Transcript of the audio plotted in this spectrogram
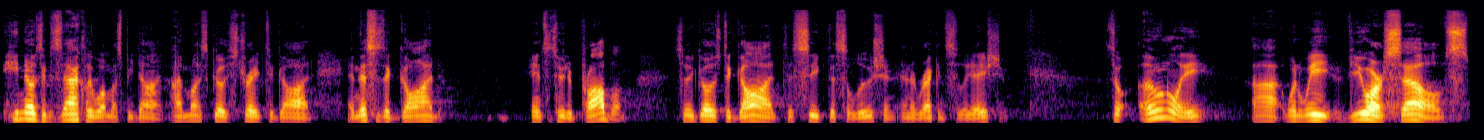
he knows exactly what must be done. I must go straight to God. And this is a God instituted problem. So he goes to God to seek the solution and the reconciliation. So only uh, when we view ourselves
